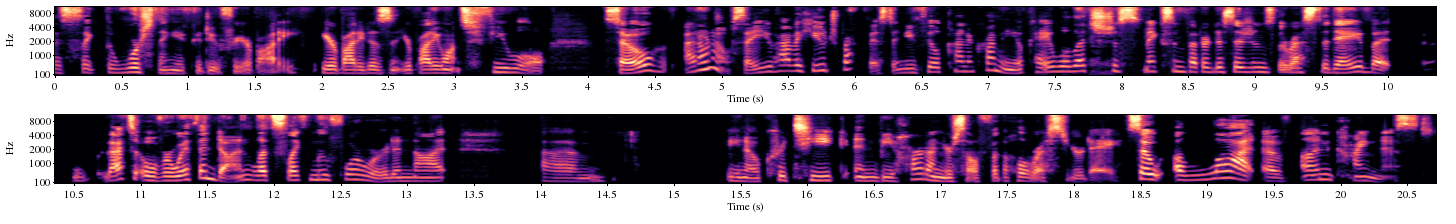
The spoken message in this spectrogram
it's like the worst thing you could do for your body. Your body doesn't, your body wants fuel. So I don't know, say you have a huge breakfast and you feel kind of crummy. Okay, well, let's just make some better decisions the rest of the day. But that's over with and done. Let's like move forward and not um, you know, critique and be hard on yourself for the whole rest of your day. So a lot of unkindness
